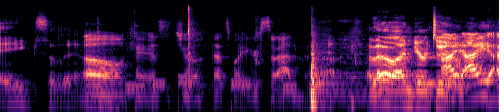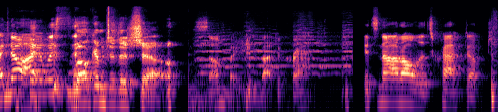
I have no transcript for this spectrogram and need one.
Excellent. Oh, okay, it's a joke. That's why you're so adamant about it. Hello, I'm here too. I, I, I know I was. Welcome to the show. Somebody's about to crack. It's not all it's cracked up to be.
